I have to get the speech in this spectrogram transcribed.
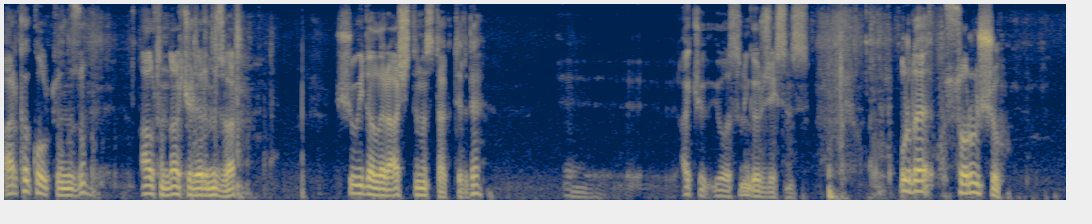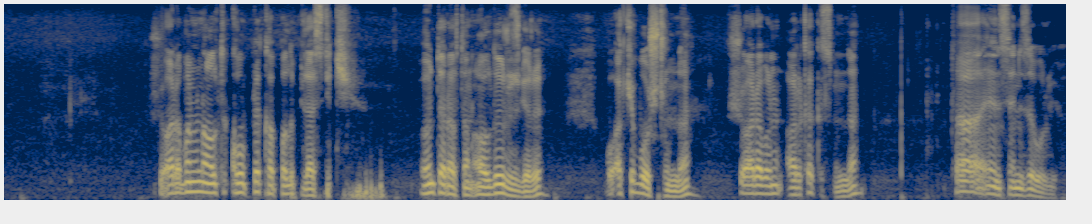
Arka koltuğumuzun altında akülerimiz var. Şu vidaları açtığınız takdirde e, akü yuvasını göreceksiniz. Burada sorun şu. Şu arabanın altı komple kapalı plastik. Ön taraftan aldığı rüzgarı bu akü boşluğundan şu arabanın arka kısmından ta ensenize vuruyor.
